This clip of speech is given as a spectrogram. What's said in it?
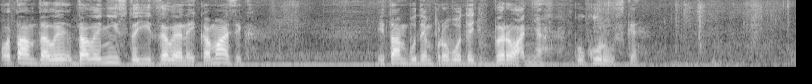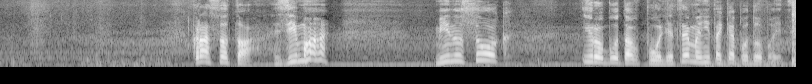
Отам вдалині стоїть зелений камазик. І там будемо проводити вбирання кукурузки. Красота. Зима, мінусок і робота в полі. Це мені таке подобається.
